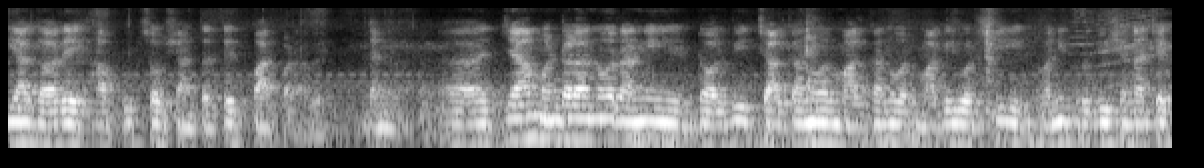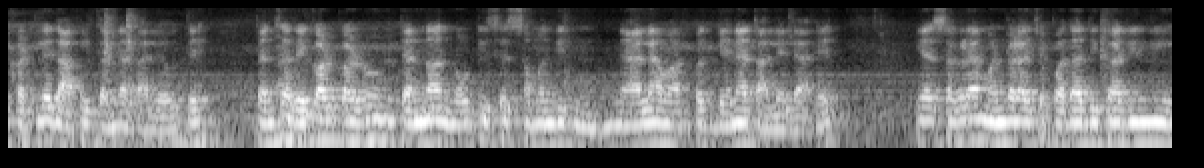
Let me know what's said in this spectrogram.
याद्वारे हा उत्सव शांततेत पार पडावे. धन्यवाद ज्या मंडळांवर आणि डॉल्बी चालकांवर मालकांवर मागील वर्षी ध्वनी प्रदूषणाचे खटले दाखल करण्यात आले होते त्यांचा रेकॉर्ड काढून त्यांना नोटिसेस संबंधित न्यायालयामार्फत देण्यात आलेल्या आहेत. या सगळ्या मंडळाच्या पदाधिकाऱ्यांनी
